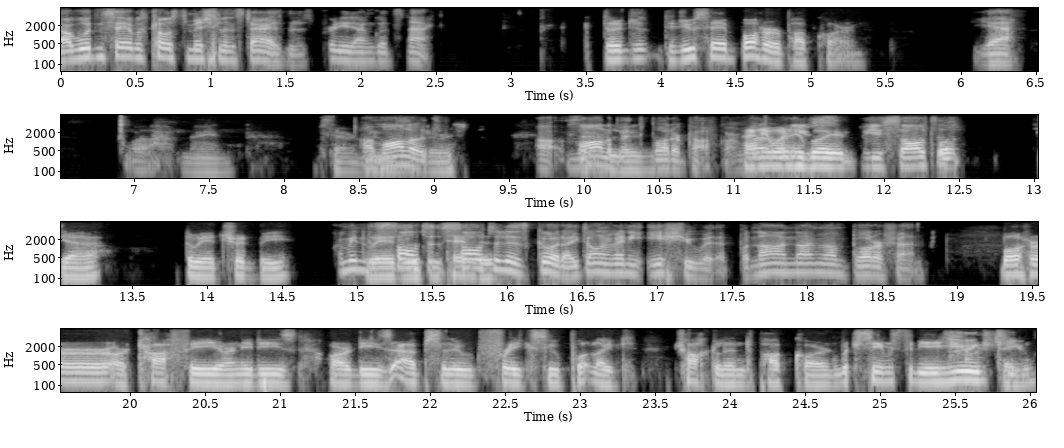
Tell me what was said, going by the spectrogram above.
I wouldn't say it was close to Michelin stars, but it's a pretty damn good snack. Did you, did you say butter popcorn? Yeah, Oh man, I'm. I'm all out. uh, I'm all about the butter popcorn. Anyone are who you, are you salted? Yeah, the way it should be. I mean, the way it was salted, salted is good. I don't have any issue with it, but no, I'm, I'm a butter fan. Butter or toffee or any of these or these absolute freaks who put like chocolate into popcorn, which seems to be a huge Thank you. thing.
